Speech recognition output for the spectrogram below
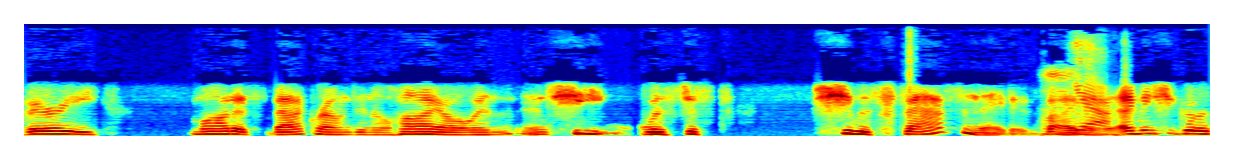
very modest background in Ohio and and she was just she was fascinated by Yeah. it. I mean she goes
